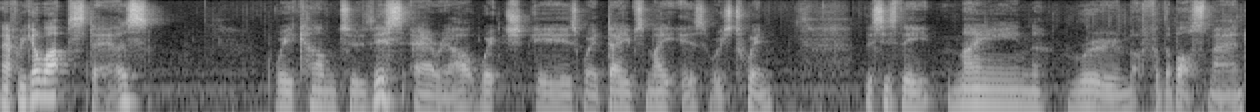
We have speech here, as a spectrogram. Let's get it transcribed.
Now, if we go upstairs, we come to this area, which is where Dave's mate is, or his twin. This is the main room for the boss man.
